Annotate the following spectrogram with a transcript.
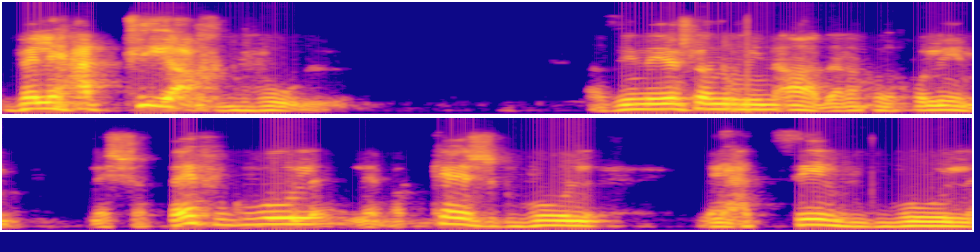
ולהטיח גבול. אז הנה יש לנו מנעד, אנחנו יכולים לשתף גבול, לבקש גבול, להציב גבול,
